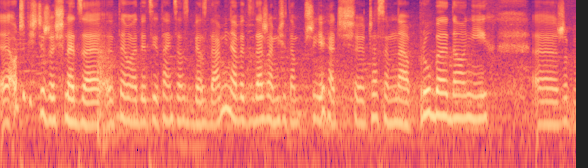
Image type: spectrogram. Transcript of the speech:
E, Oczywiście, że śledzę tę edycję Tańca z Gwiazdami, nawet zdarza mi się tam przyjechać czasem na próbę do nich, żeby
